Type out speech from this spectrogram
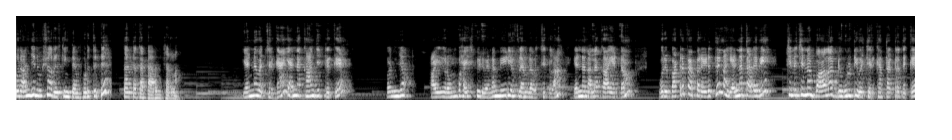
ஒரு அஞ்சு நிமிஷம் ரெஸ்டிங் டைம் கொடுத்துட்டு தட்டை தட்ட ஆரம்பிச்சிடலாம். எண்ணெய் வச்சிருக்கேன் எண்ணெய் காஞ்சிட்டு இருக்கு கொஞ்சம் ரொம்ப ஹை ஸ்பீடு வேண்டாம் மீடியம் ஃப்ளேமில் வச்சுக்கலாம். எண்ணெய் நல்லா காயட்டும். ஒரு பட்டர் பேப்பர் எடுத்து நான் எண்ணெய் தடவி சின்ன சின்ன பாலா இப்படி உருட்டி வச்சிருக்கேன் தட்டுறதுக்கு.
